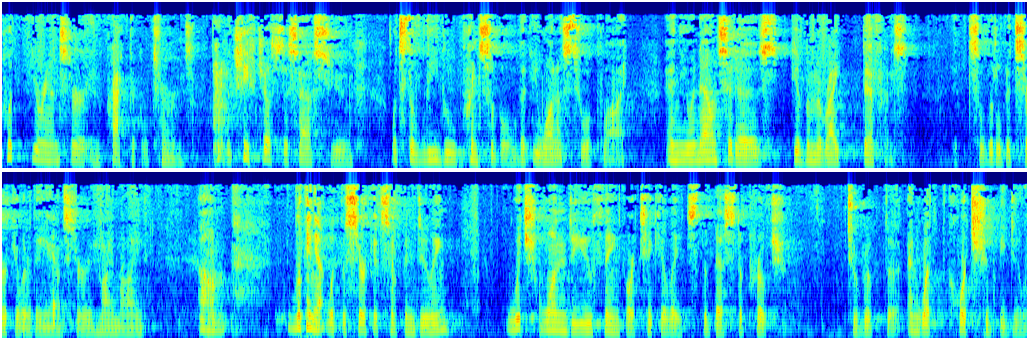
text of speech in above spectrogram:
put your answer in practical terms? The Chief Justice asks you, what's the legal principle that you want us to apply? And you announce it as give them the right deference. It's a little bit circular, the answer, in my mind. Um, looking at what the circuits have been doing, which one do you think articulates the best approach to RLUIPA and what courts should be doing?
